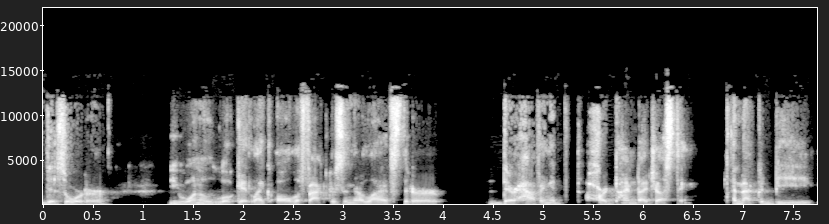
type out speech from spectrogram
disorder, you want to look at like all the factors in their lives that are they're having a hard time digesting, and that could be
